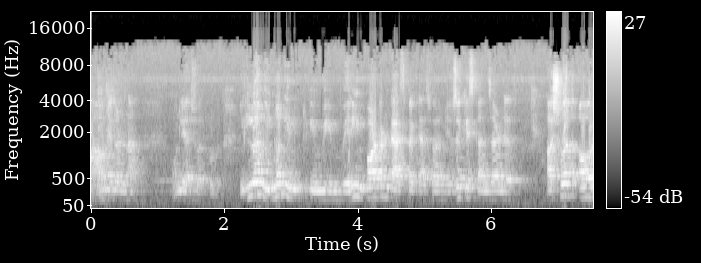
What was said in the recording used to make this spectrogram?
ಭಾವನೆಗಳನ್ನ ಓನ್ಲಿ ಅಶ್ವತ್ ಕುಡ್ ಇಲ್ಲೊಂದು, ಇನ್ನೊಂದು very important aspect as far music is concerned Ashwath ಅವರ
